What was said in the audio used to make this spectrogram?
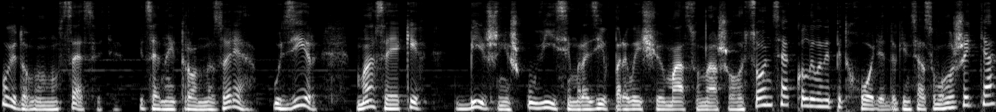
у відомому всесвіті. І це нейтронна зоря. Узір, маса яких більш ніж у 8 разів перевищує масу нашого сонця, коли вони підходять до кінця свого життя,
